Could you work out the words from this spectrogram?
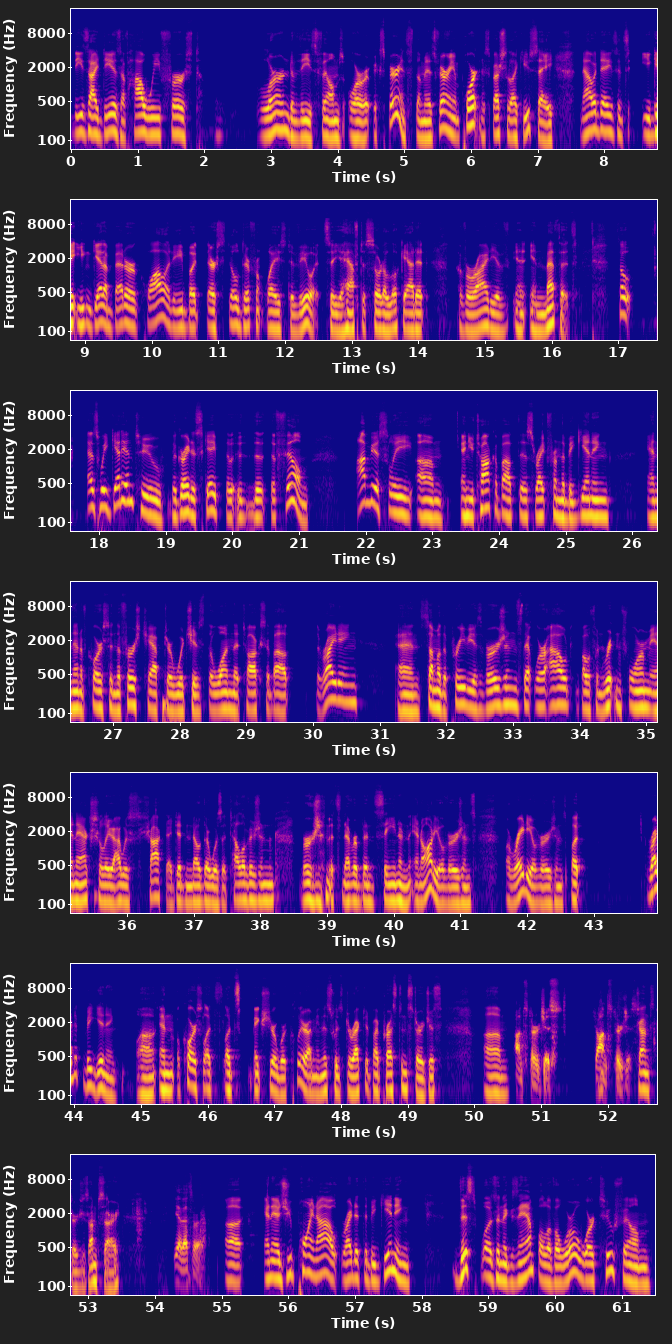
these ideas of how we first learned of these films or experienced them is very important especially like you say nowadays it's you get you can get a better quality but there's still different ways to view it. So you have to sort of look at it a variety of in, in methods. So as we get into the great escape the the, the film obviously um, and you talk about this right from the beginning and then of course in the first chapter which is the one that talks about the writing and some of the previous versions that were out, both in written form and actually, I was shocked. I didn't know there was a television version that's never been seen in, in audio versions or radio versions. But right at the beginning, uh, and of course, let's let's make sure we're clear. I mean, this was directed by Preston Sturges. Um, John Sturges. John Sturges. John Sturges. I'm sorry. Yeah, that's all right. Uh, and as you point out right at the beginning, this was an example of a World War II film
